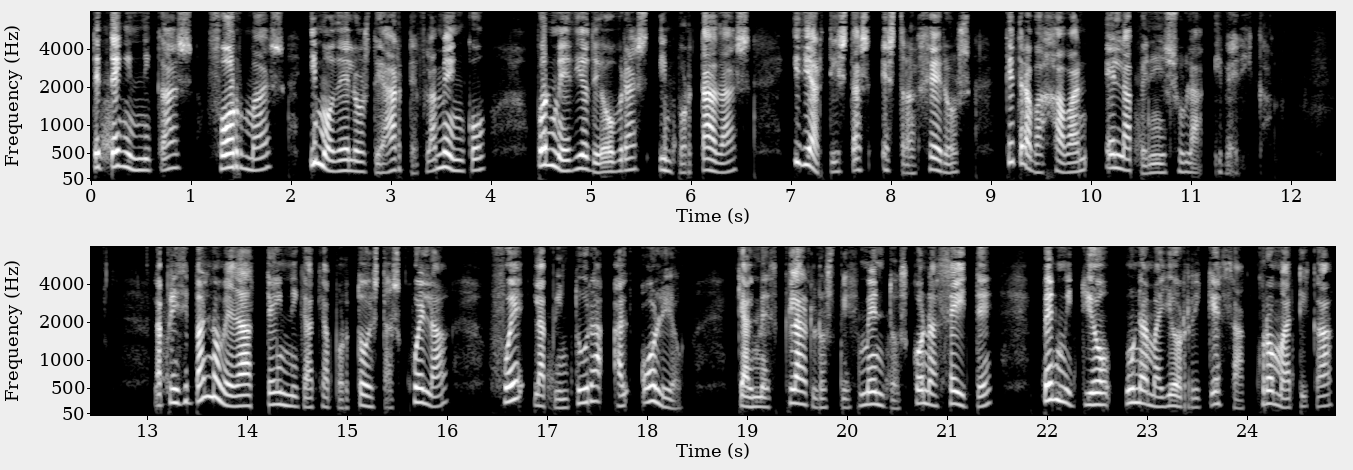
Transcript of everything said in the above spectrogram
de técnicas, formas y modelos de arte flamenco por medio de obras importadas y de artistas extranjeros que trabajaban en la península ibérica. La principal novedad técnica que aportó esta escuela fue la pintura al óleo, que al mezclar los pigmentos con aceite permitió una mayor riqueza cromática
